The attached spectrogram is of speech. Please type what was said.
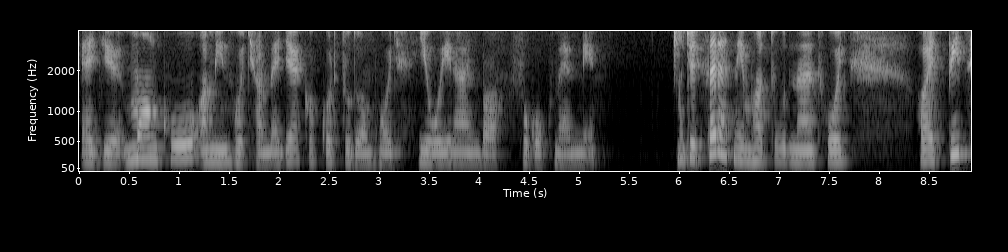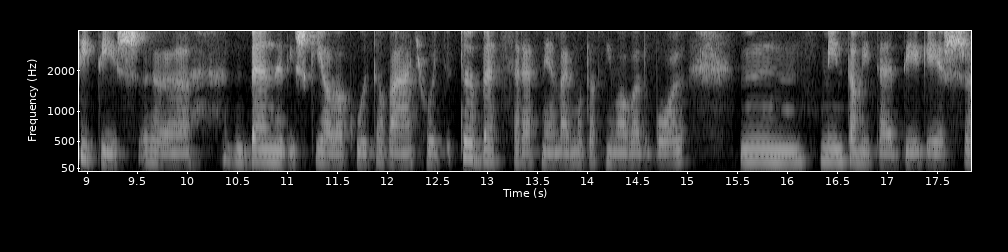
egy mankó, amin hogyha megyek, akkor tudom, hogy jó irányba fogok menni. Úgyhogy szeretném, ha tudnád, hogy ha egy picit is benned is kialakult a vágy, hogy többet szeretnél megmutatni magadból, mint amit eddig, és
